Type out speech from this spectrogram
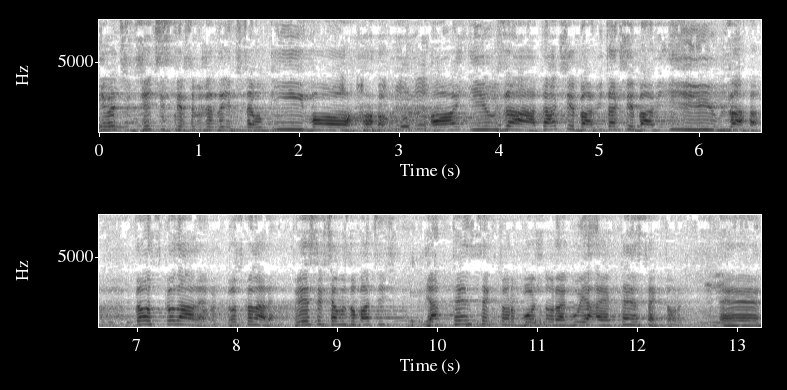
Nie wiem, czy dzieci z pierwszego rzędu nie krzyczały piwo. Oj, i łza. Tak się bawi, tak się bawi. I łza. Doskonale, doskonale. To jeszcze chciałbym zobaczyć, jak ten sektor głośno reaguje, a jak ten sektor. E,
